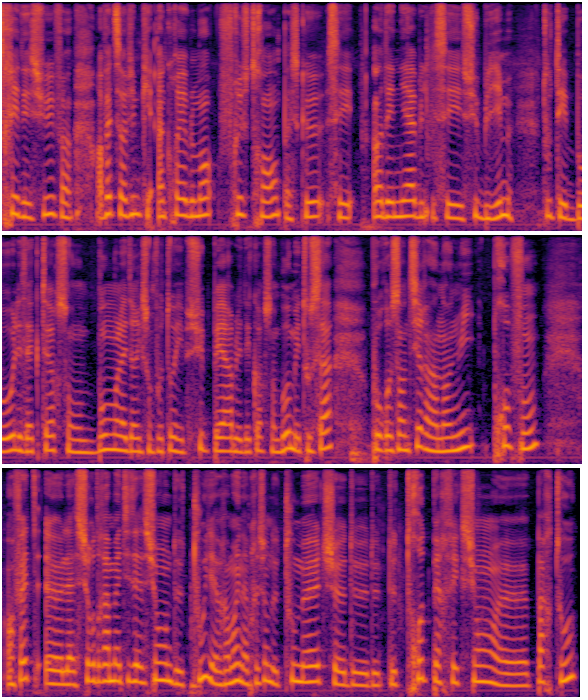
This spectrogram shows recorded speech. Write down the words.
très déçue. Enfin, en fait, c'est un film qui est incroyablement frustrant parce que c'est indéniable, c'est sublime. Tout est beau, les acteurs sont bons, la direction photo est superbe, les décors sont beaux, mais tout ça pour ressentir un ennui profond. En fait, euh, la surdramatisation de tout, il y a vraiment une impression de too much, de, de- trop de perfection euh, partout,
